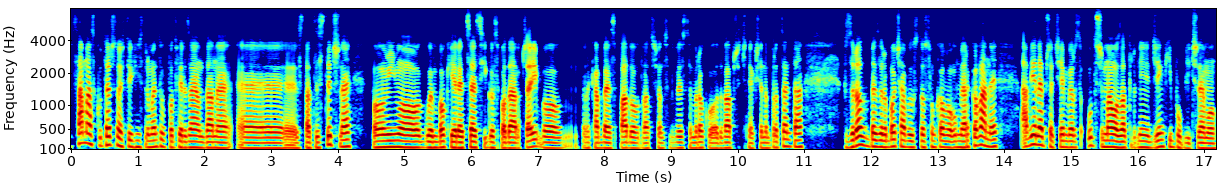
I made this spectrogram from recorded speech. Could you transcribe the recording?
Sama skuteczność tych instrumentów potwierdzają dane statystyczne. Pomimo głębokiej recesji gospodarczej, bo PKB spadło w 2020 roku o 2,7%, wzrost bezrobocia był stosunkowo umiarkowany, a wiele przedsiębiorstw utrzymało zatrudnienie dzięki publicznemu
